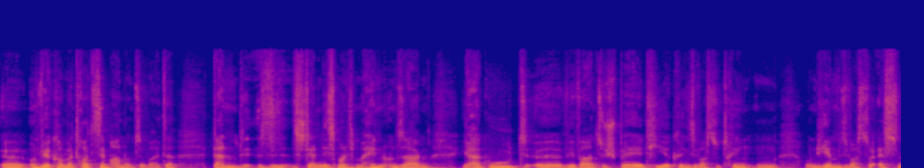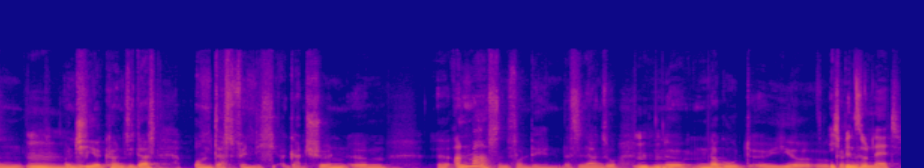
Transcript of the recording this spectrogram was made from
Äh, und wir kommen ja trotzdem an und so weiter. Dann stellen die sich manchmal hin und sagen: Ja, gut, äh, wir waren zu spät, hier kriegen Sie was zu trinken und hier haben Sie was zu essen Mhm. und hier können Sie das. Und das finde ich ganz schön. Ähm, äh, anmaßend von denen, dass sie sagen so, äh, na gut, äh, hier. Mhm. ich bin wir- so nett.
